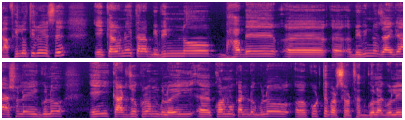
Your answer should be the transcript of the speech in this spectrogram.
গাফিলতি রয়েছে। এই কারণেই তারা বিভিন্নভাবে বিভিন্ন জায়গায় আসলে এইগুলো, এই কার্যক্রমগুলো, এই কর্মকাণ্ডগুলো করতে পারছে। অর্থাৎ গোলাগুলি,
